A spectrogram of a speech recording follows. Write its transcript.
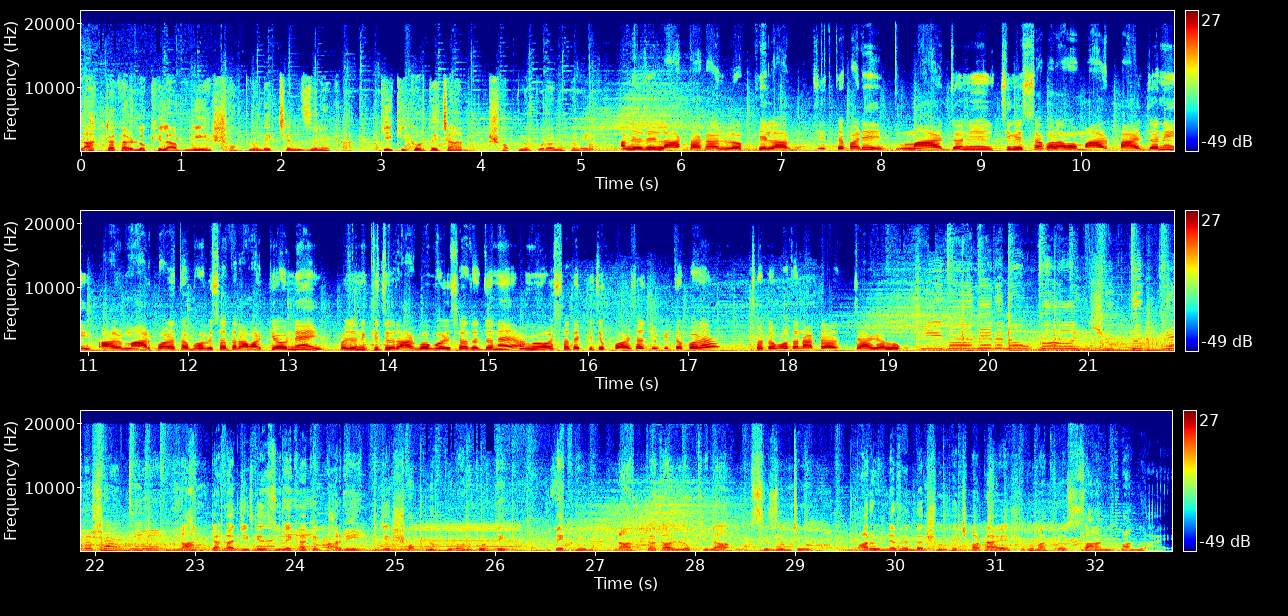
লাখ টাকার লক্ষ্যে লাভ নিয়ে স্বপ্ন দেখছেন জুলেখা। কি কি করতে চান? স্বপ্ন পূরণ হলে? আমি যদি লাখ টাকার লক্ষ্যে লাভ জিততে পারি মার জন্য চিকিৎসা করাবো মার পায়ের জন্য আর মার পরে তো ভবিষ্যতের আমার কেউ নেই। ওই জন্য কিছু রাখব ভবিষ্যতের জন্য আমি ওর সাথে কিছু পয়সা যুগিত করে ছোট মতন একটা জায়গা লোক। জীবনের নৌকোয় সুখ দুঃখের সাথে লাখ টাকা জিতে জুলেখাকে পারবে নিজের স্বপ্ন পূরণ করতে? দেখুন লাখ টাকার লক্ষ্মী লাভ সিজন টু বারোই নভেম্বর সন্ধে ছটায় শুধুমাত্র সান বাংলায়।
